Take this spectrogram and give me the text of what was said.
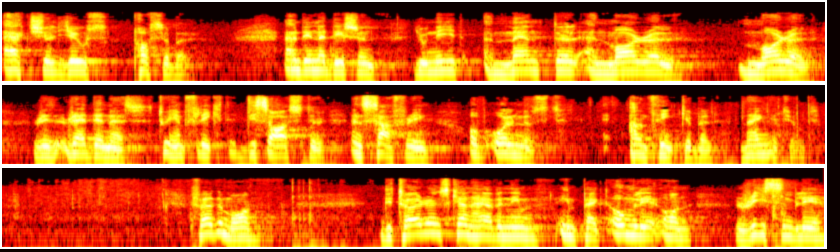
actual use possible. And in addition, you need a mental and moral, moral readiness to inflict disaster and suffering of almost unthinkable magnitude. Furthermore, deterrence can have an Im- impact only on reasonably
